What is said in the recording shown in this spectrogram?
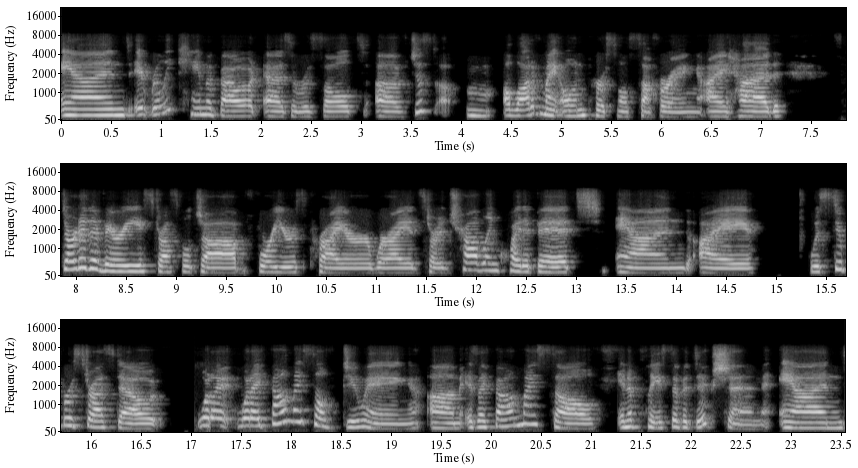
And it really came about as a result of just uh, a, a lot of my own personal suffering. I had started a very stressful job four years prior where I had started traveling quite a bit and I was super stressed out. What I what I found myself doing um, is I found myself in a place of addiction, and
